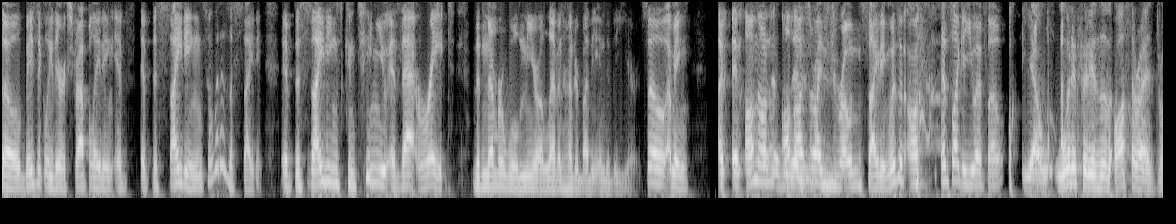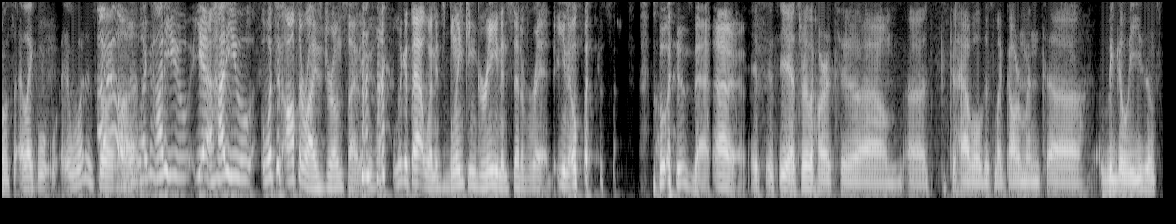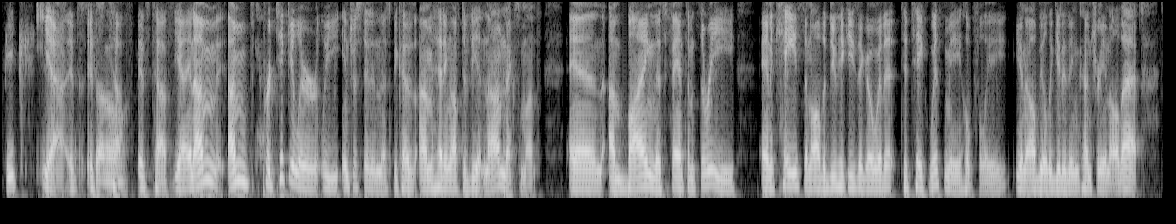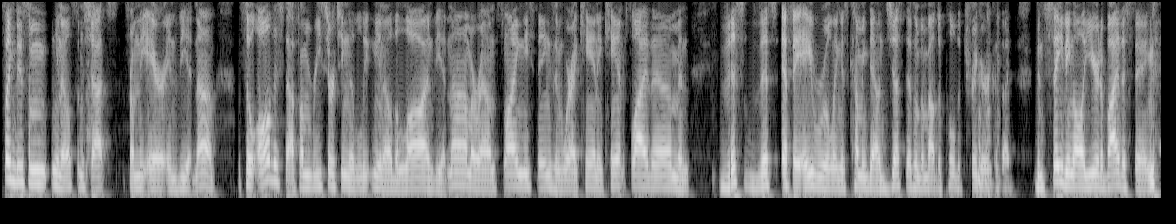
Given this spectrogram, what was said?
So basically, they're extrapolating if if the sightings. So what is a sighting? If the sightings continue at that rate, the number will near 1,100 by the end of the year. So I mean, a- an unauthorized drone sighting was it on? That's like a UFO. Yeah, what if it is an authorized drone? si- Like, wh- what is going on? Like, how do you? Yeah, how do you? What's an authorized drone sighting? It's like, look at that one. It's blinking green instead of red. You know, what is, that? I don't know. It's it's yeah, it's really hard to um uh to have all this like government uh legalese and speak. Yeah, it's it's So- tough. It's tough. Yeah, and I'm I'm particularly interested in this because I'm heading off to Vietnam next month, and I'm buying this Phantom Three and a case and all the doohickeys that go with it to take with me. Hopefully, you know, I'll be able to get it in country and all that, so I can do some you know some shots from the air in Vietnam. So all this stuff, I'm researching the you know the law in Vietnam around flying these things and where I can and can't fly them and this this FAA ruling is coming down just as I'm about to pull the trigger because I've been saving all year to buy this thing.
